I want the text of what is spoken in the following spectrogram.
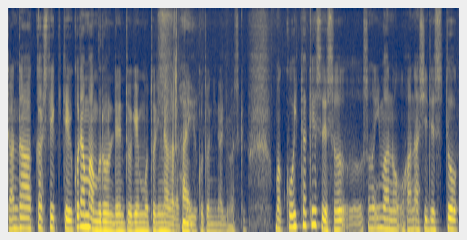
だんだん悪化してきているこれはまあ無論レントゲンも取りながらということになりますけど、まあ、こういったケースでそその今のお話ですと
